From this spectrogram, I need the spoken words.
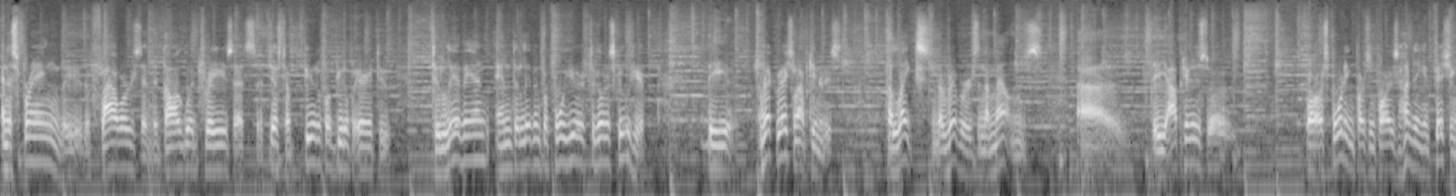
In the spring, the, the flowers and the dogwood trees, that's just a beautiful, beautiful area to, to live in and to live in for four years to go to school here. The recreational opportunities, the lakes and the rivers and the mountains, uh, the opportunities for, for a sporting person as far as hunting and fishing,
